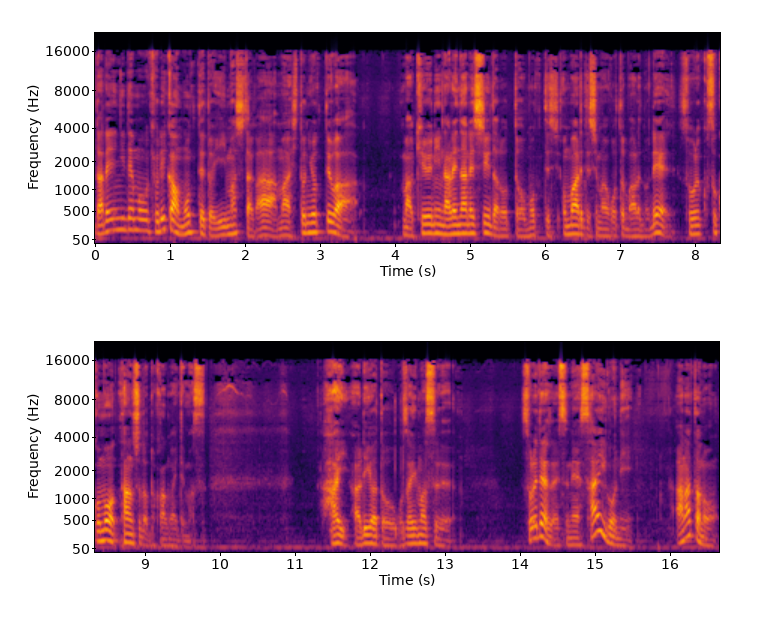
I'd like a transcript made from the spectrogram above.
誰にでも距離感を持ってと言いましたが、まあ人によっては、まあ急に慣れ慣れしいだろうって思って、思われてしまうこともあるので、それ、そこも短所だと考えてます。はい、ありがとうございます。それではですね、最後に、あなたの、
